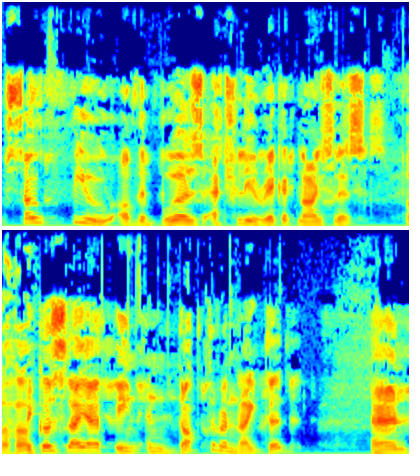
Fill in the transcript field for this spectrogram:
so few of the Boers actually recognize this Uh-huh. because they have been indoctrinated and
